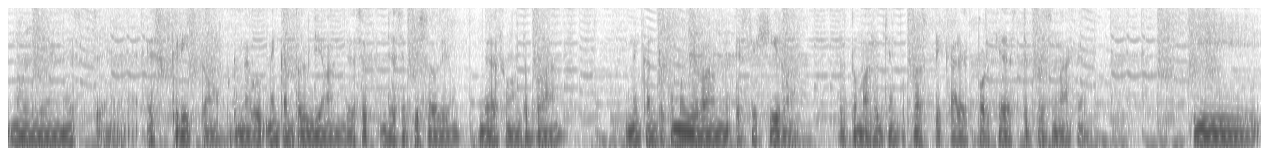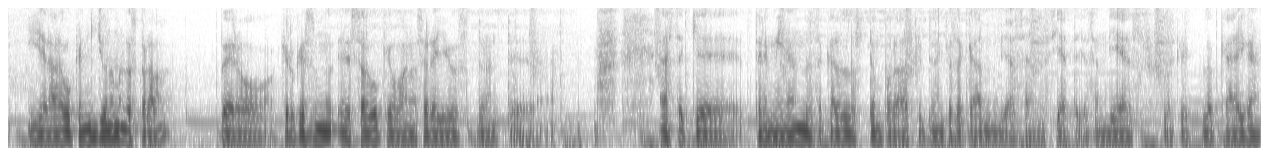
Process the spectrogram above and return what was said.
muy bien este escrito, porque me, encantó el guion de ese, de ese, episodio de la segunda temporada. Me encantó cómo llevaron ese giro de tomarse tiempo para explicar el porqué de este personaje. Y, y, era algo que yo no me lo esperaba, pero creo que es, es algo que van a hacer ellos durante hasta que terminen de sacar las temporadas que tienen que sacar, ya sean 7, ya sean 10, lo que, lo que haya.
